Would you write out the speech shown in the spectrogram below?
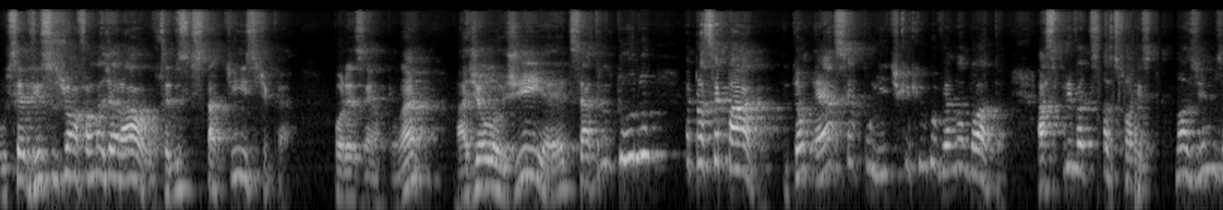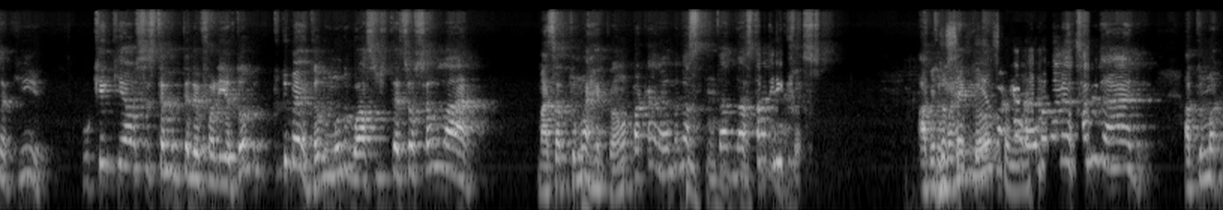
os serviços de uma forma geral, o serviço de estatística, por exemplo, né, a geologia, etc., tudo é para ser pago. Então, essa é a política que o governo adota. As privatizações, nós vimos aqui o que, que é o sistema de telefonia. Todo, tudo bem, todo mundo gosta de ter seu celular, mas a turma reclama para caramba das, uhum. das tarifas. A turma reclama para né? caramba da mensalidade. A turma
